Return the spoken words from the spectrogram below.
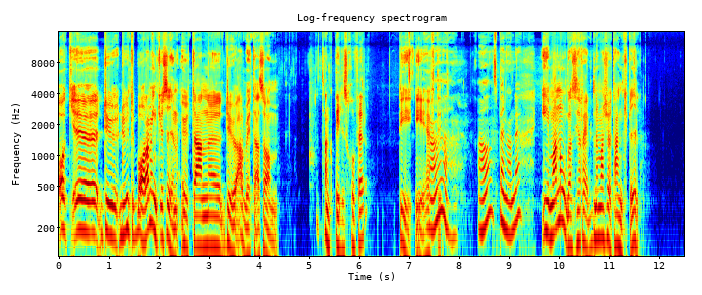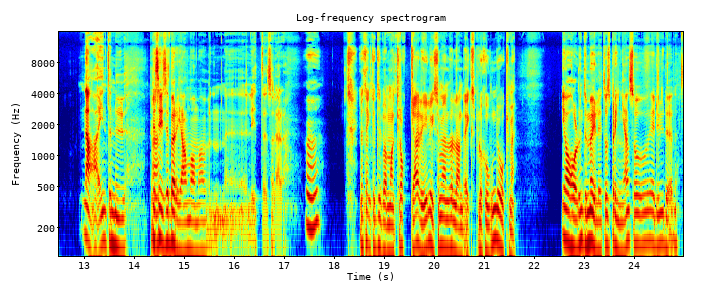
Och eh, du, du är inte bara min kusin utan eh, du arbetar som, Tankbilschaufför. det är häftigt. Ah. Ja, spännande. Är man någonsin rädd när man kör tankbil? Nej, inte nu. Precis i början var man eh, lite sådär. Ja. Jag tänker typ om man krockar, det är ju liksom en rullande explosion du åker med. Ja, har du inte möjlighet att springa så är du ju död.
